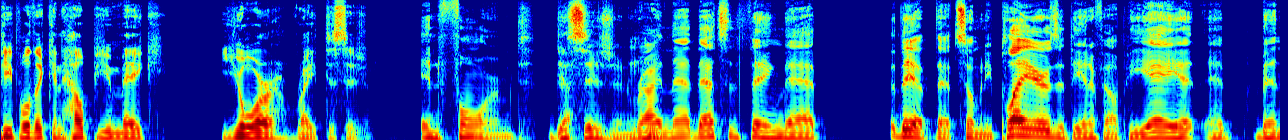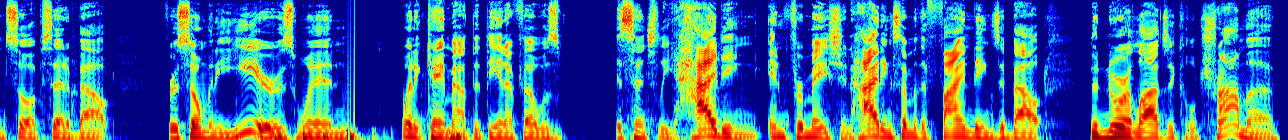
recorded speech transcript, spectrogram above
people that can help you make your right decision. informed decision, Mm-hmm. right? And that that's the thing that they have, that so many players at the NFLPA had, had been so upset about for so many years when when it came out that the NFL was essentially hiding information, hiding some of the findings about the neurological trauma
